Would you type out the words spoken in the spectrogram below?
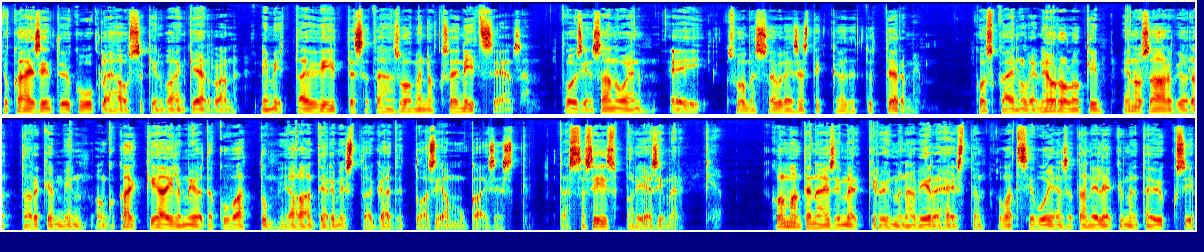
joka esiintyy Google-haussakin vain kerran, nimittäin viitteessä tähän suomennokseen itseensä. Toisin sanoen, ei Suomessa yleisesti käytetty termi. Koska en ole neurologi, en osaa arvioida tarkemmin, onko kaikkia ilmiöitä kuvattu ja alan termistöä käytetty asianmukaisesti. Tässä siis pari esimerkkiä. Kolmantena esimerkkiryhmänä virheistä ovat sivujen 141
